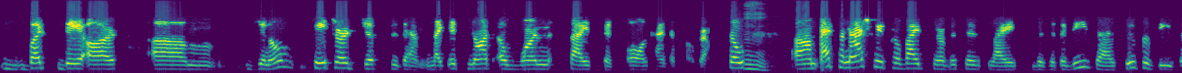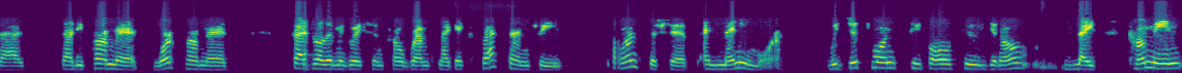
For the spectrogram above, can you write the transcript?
but they are, um, you know, catered just to them. Like it's not a one size fits all kind of program. So Mhm. um, at Panache, we provide services like visitor visas, super visas, study permits, work permits, federal immigration programs like express entries, sponsorships, and many more. We just want people to, you know, like come in,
